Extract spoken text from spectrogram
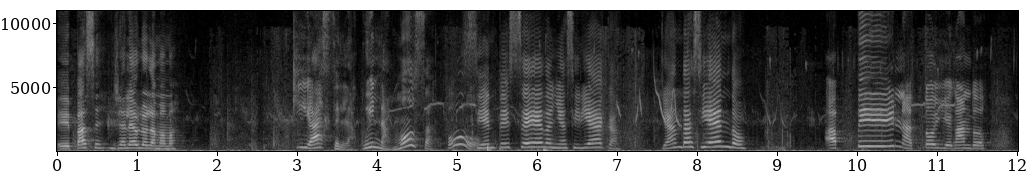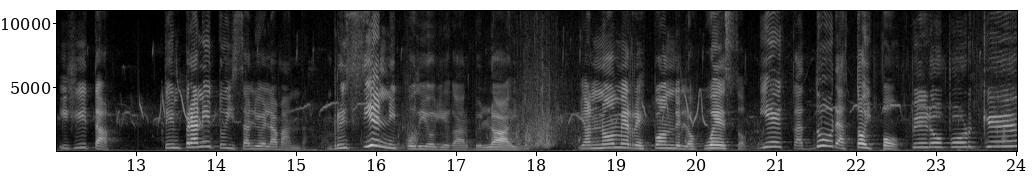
Eh, pase, ya le hablo a la mamá. ¿Qué hacen las buenas mozas, po? Siéntese, doña Siriaca. ¿Qué anda haciendo? Apenas estoy llegando, hijita. Tempranito y salió de la banda. Recién ni pudió llegar, Belay. Ya no me responden los huesos. Vieja, dura estoy, po. Pero ¿por qué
